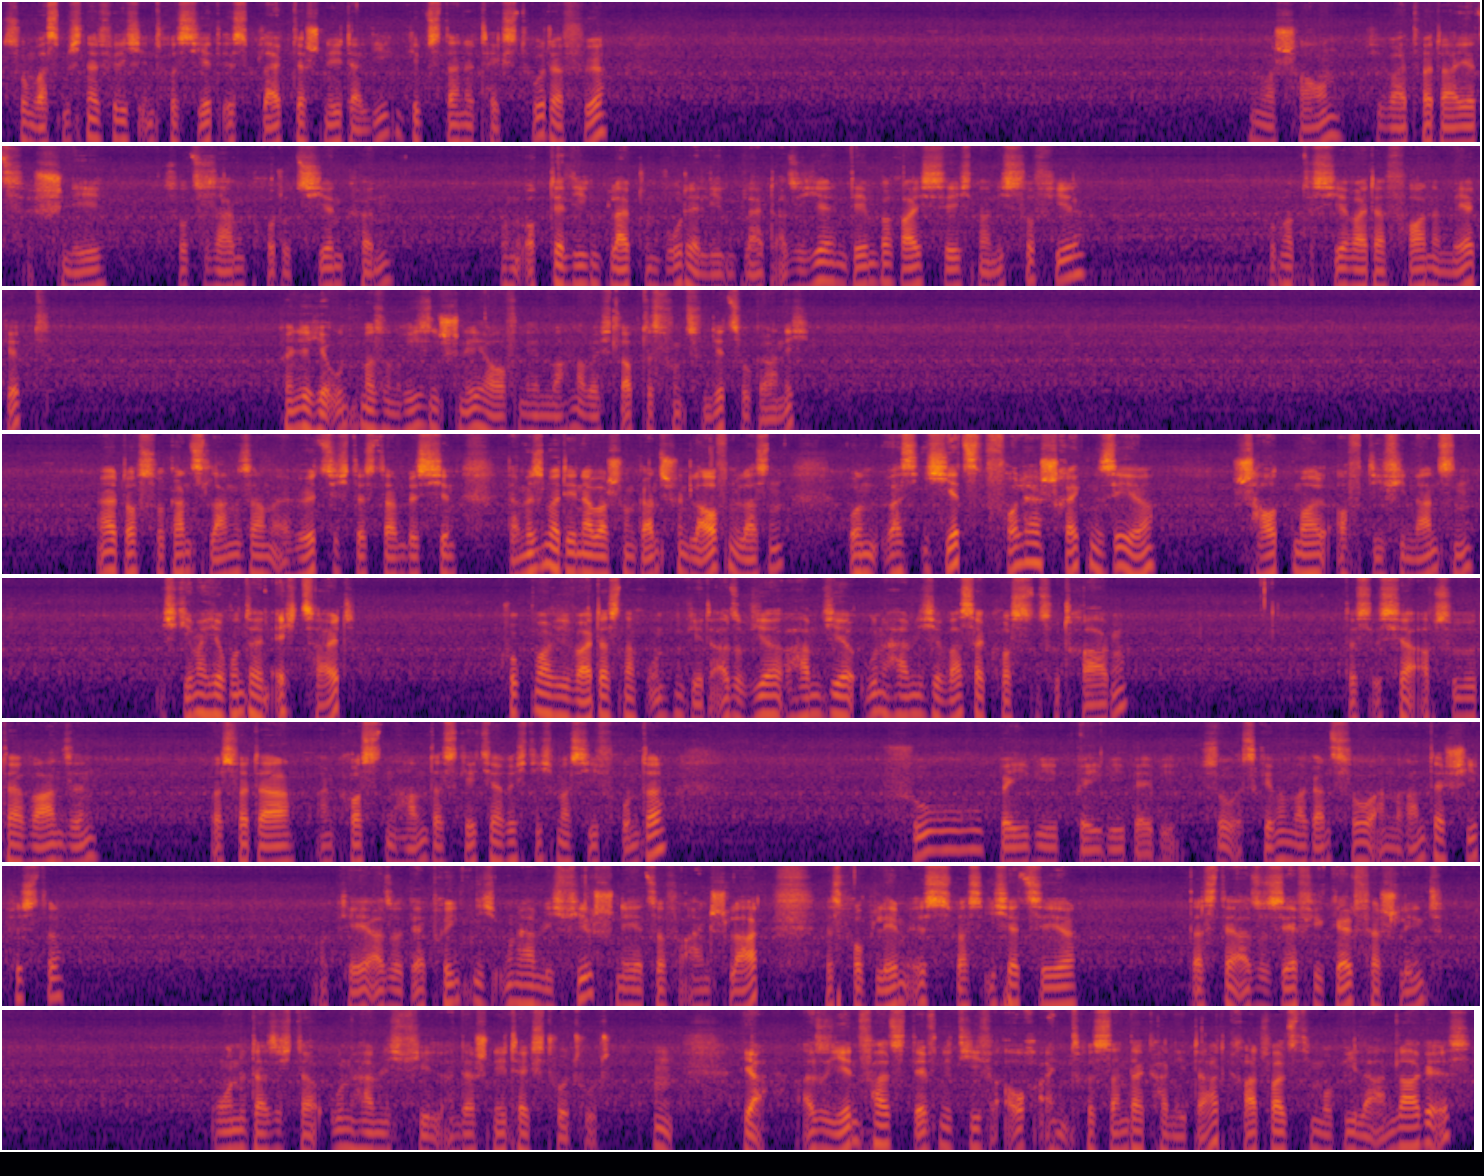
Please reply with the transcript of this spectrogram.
So, was mich natürlich interessiert ist, bleibt der Schnee da liegen? Gibt es da eine Textur dafür? Mal schauen, wie weit wir da jetzt Schnee sozusagen produzieren können. Und ob der liegen bleibt und wo der liegen bleibt. Also hier in dem Bereich sehe ich noch nicht so viel. Gucken, ob das hier weiter vorne mehr gibt. Können ja hier unten mal so einen riesen Schneehaufen hinmachen, aber ich glaube, das funktioniert so gar nicht. Ja, doch, so ganz langsam erhöht sich das da ein bisschen. Da müssen wir den aber schon ganz schön laufen lassen. Und was ich jetzt voller Schrecken sehe, schaut mal auf die Finanzen. Ich gehe mal hier runter in Echtzeit. Guck mal, wie weit das nach unten geht. Also wir haben hier unheimliche Wasserkosten zu tragen. Das ist ja absoluter Wahnsinn, was wir da an Kosten haben. Das geht ja richtig massiv runter. Puh, Baby, Baby, Baby. So, jetzt gehen wir mal ganz so an den Rand der Skipiste. Okay, also der bringt nicht unheimlich viel Schnee jetzt auf einen Schlag. Das Problem ist, was ich jetzt sehe, dass der also sehr viel Geld verschlingt. Ohne dass sich da unheimlich viel an der Schneetextur tut. Hm. Ja, also jedenfalls definitiv auch ein interessanter Kandidat, gerade weil es die mobile Anlage ist.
